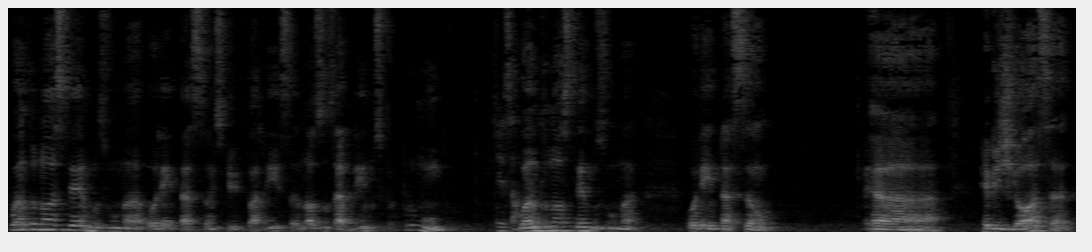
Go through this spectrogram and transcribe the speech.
quando nós temos uma orientação espiritualista, nós nos abrimos para o mundo. Exato. Quando nós temos uma orientação uh, religiosa,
